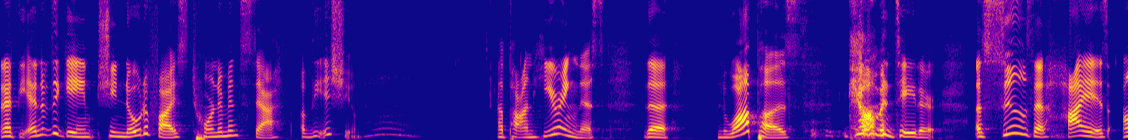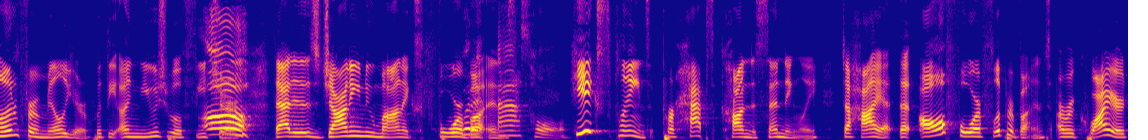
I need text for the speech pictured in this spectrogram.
and at the end of the game, she notifies tournament staff of the issue. Upon hearing this, the Nwapa's commentator assumes that Hyatt is unfamiliar with the unusual feature Ugh. that is Johnny Mnemonic's four what buttons. an asshole. He explains, perhaps condescendingly, to Hyatt that all four flipper buttons are required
